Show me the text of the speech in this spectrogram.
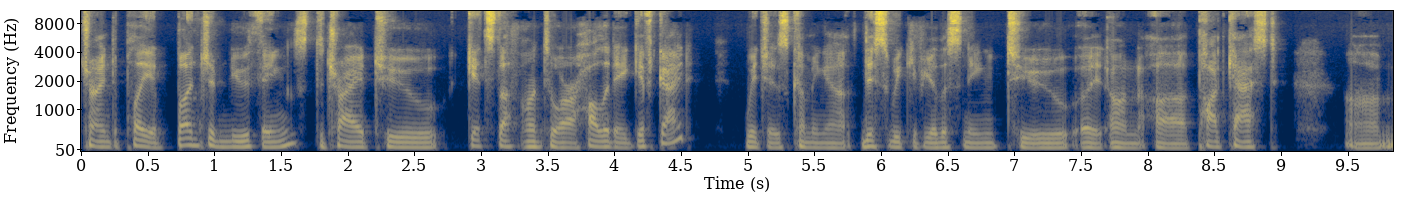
trying to play a bunch of new things to try to get stuff onto our holiday gift guide, which is coming out this week. If you're listening to it on a podcast, um,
